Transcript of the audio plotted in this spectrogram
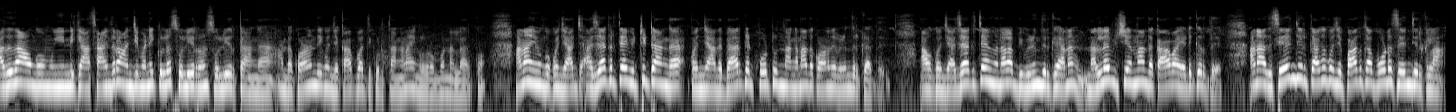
அதுதான் அவங்க இன்னைக்கு சாயந்தரம் அஞ்சு மணிக்குள்ள சொல்லிடுறோம்னு சொல்லியிருக்காங்க. அந்த குழந்தைய கொஞ்சம் காப்பாற்றி கொடுத்தாங்கன்னா எங்களுக்கு ரொம்ப நல்லா இருக்கும் இவங்க கொஞ்சம் அஜ அஜாக்கிரதையாக விட்டுட்டாங்க. கொஞ்சம் அந்த பேர்கட் போட்டு இருந்தாங்கன்னா அந்த குழந்தை விழுந்திருக்காது. அவங்க கொஞ்சம் அஜாக்கிரதையாக இருந்தனால அப்படி விழுந்திருக்கு. ஆனால் நல்ல விஷயம் தான் அந்த காவா எடுக்கிறது. ஆனால் அது செஞ்சிருக்காங்க. கொஞ்சம் பாதுகாப்போட செஞ்சிருக்கலாம்.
